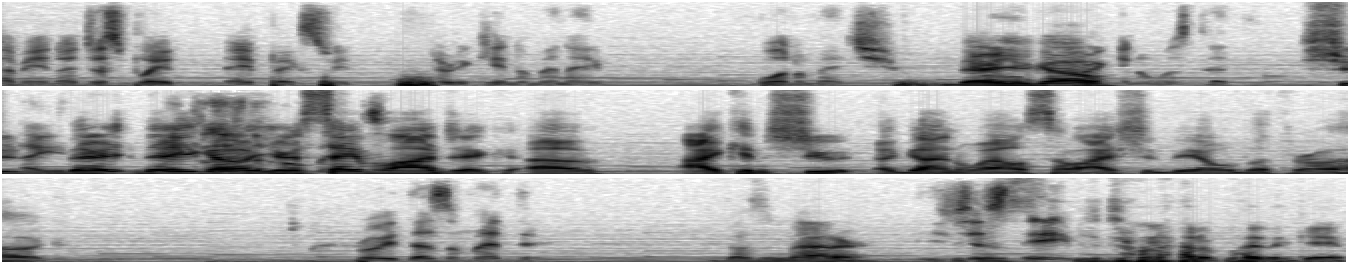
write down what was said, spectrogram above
I mean, I just played Apex with Hurricane and I won a match. There Oh, you go. Hurricane was dead. Shoot, I- there, there I you go. the Your whole same match. logic of I can shoot a gun well, so I should be able to throw a hook. Bro, it doesn't matter. It doesn't matter. It's just aim. You don't know how to play the game.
